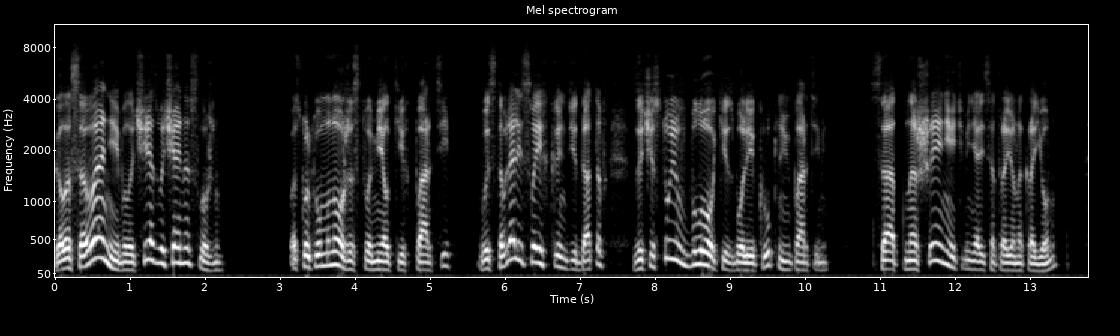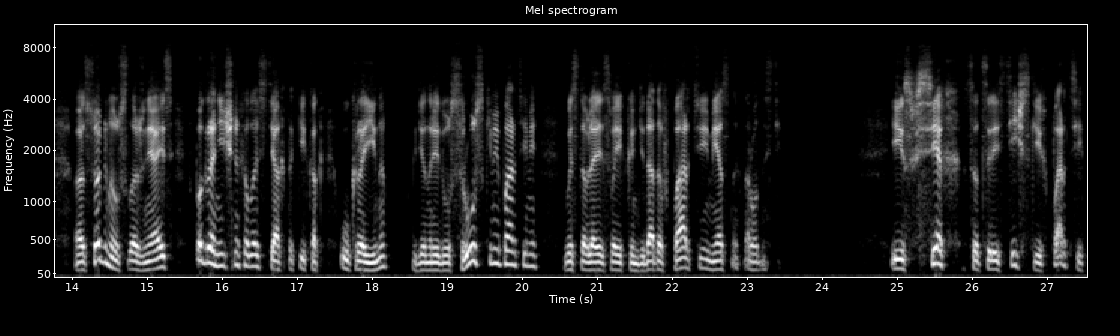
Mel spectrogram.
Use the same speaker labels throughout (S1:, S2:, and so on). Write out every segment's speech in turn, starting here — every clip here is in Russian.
S1: Голосование было чрезвычайно сложным, поскольку множество мелких партий выставляли своих кандидатов зачастую в блоки с более крупными партиями. Соотношения эти менялись от района к району, особенно усложняясь в пограничных областях, таких как Украина, где наряду с русскими партиями выставляли своих кандидатов партии местных народностей. Из всех социалистических партий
